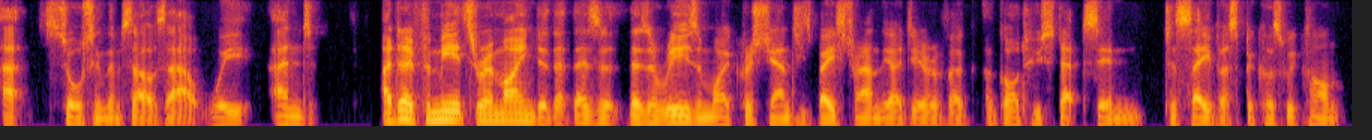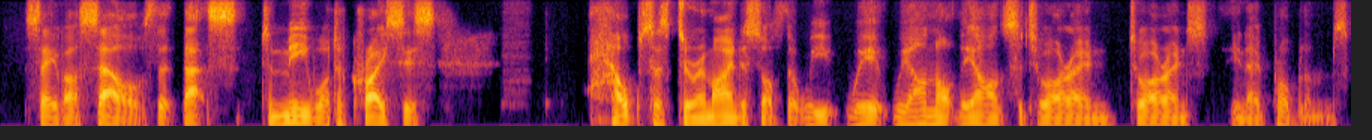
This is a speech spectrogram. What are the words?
at sorting themselves out. We and I don't know. For me, it's a reminder that there's a there's a reason why Christianity is based around the idea of a, a God who steps in to save us because we can't save ourselves. That that's to me what a crisis helps us to remind us of that we we we are not the answer to our own to our own you know problems.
